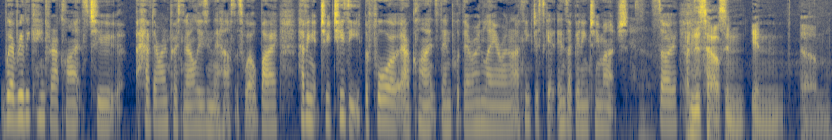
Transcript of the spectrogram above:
we're really keen for our clients to have their own personalities in their house as well. By having it too tizzy before our clients then put their own layer on it, I think just get ends up getting too much. So And this house in in um,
